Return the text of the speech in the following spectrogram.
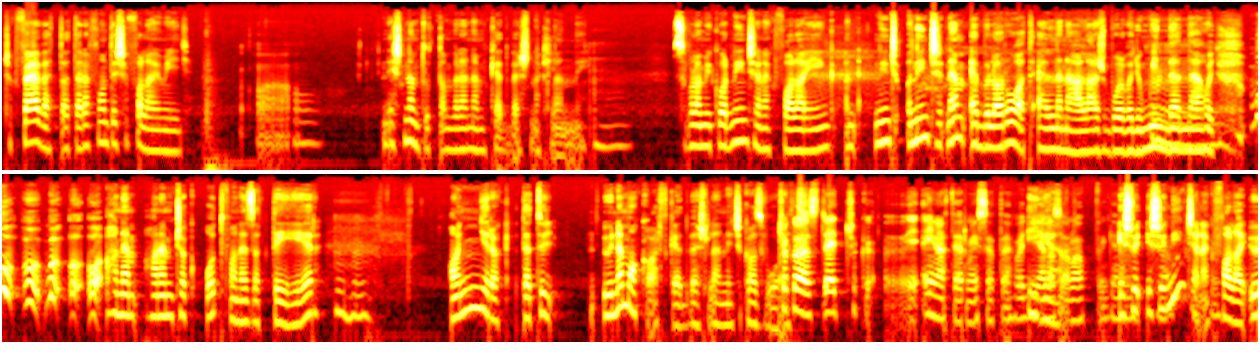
csak felvette a telefont, és a falaim így. Wow. És nem tudtam vele nem kedvesnek lenni. Uh-huh. Szóval amikor nincsenek falaink, nincs, nincs, nem ebből a rohadt ellenállásból vagyunk mindennel, mm. hogy hanem, hanem csak ott van ez a tér, mm-hmm. annyira, tehát, hogy ő nem akart kedves lenni, csak az volt. Csak az, de csak én a természete, vagy igen. ilyen az alap. Igen. És, hogy, és hogy nincsenek falai. Ő,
